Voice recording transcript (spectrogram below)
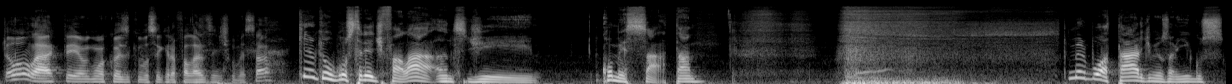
Então vamos lá, tem alguma coisa que você queira falar antes da gente começar? Aquilo que eu gostaria de falar antes de começar, tá? Primeiro, boa tarde, meus amigos.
